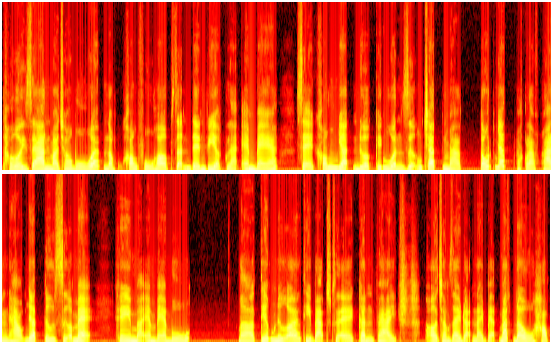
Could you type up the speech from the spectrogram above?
thời gian mà cho bú ấy nó cũng không phù hợp dẫn đến việc là em bé sẽ không nhận được cái nguồn dưỡng chất mà tốt nhất hoặc là hoàn hảo nhất từ sữa mẹ khi mà em bé bú và tiếp nữa thì bạn sẽ cần phải ở trong giai đoạn này bạn bắt đầu học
